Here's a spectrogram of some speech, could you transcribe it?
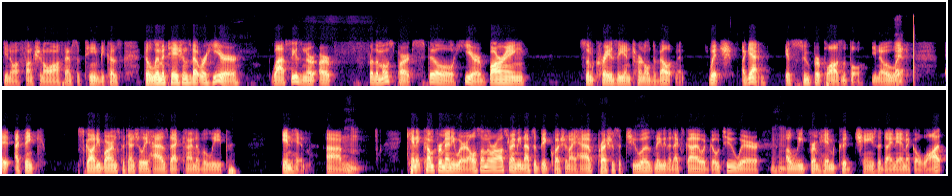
you know a functional offensive team because the limitations that were here last season are, are for the most part still here barring some crazy internal development, which again is super plausible. You know, like it, I think Scottie Barnes potentially has that kind of a leap in him. Um, Mhm. Can it come from anywhere else on the roster? I mean, that's a big question I have. Precious Achiuwa is maybe the next guy I would go to where Mhm. a leap from him could change the dynamic a lot.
